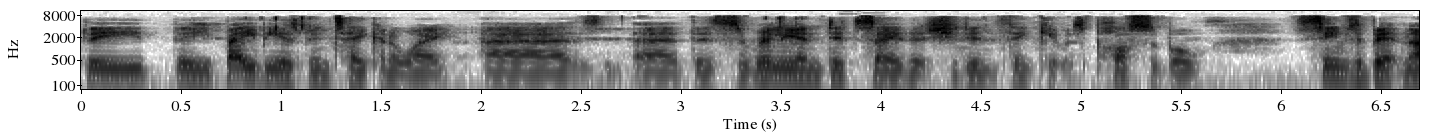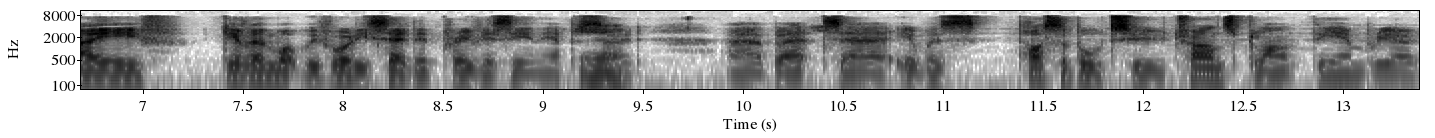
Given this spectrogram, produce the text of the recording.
the the baby has been taken away. Uh, uh, the Xyrillian did say that she didn't think it was possible. Seems a bit naive, given what we've already said previously in the episode. Uh, but uh, it was possible to transplant the embryo,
